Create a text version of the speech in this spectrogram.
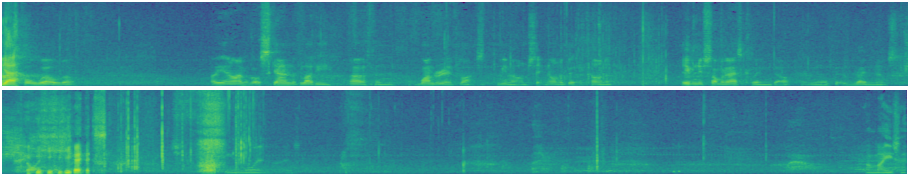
no Yeah. full well that oh, you know, I haven't got to scan the bloody earth and wonder if like you know, I'm sitting on a bit of kind of even if someone has cleaned up, you know, a bit of remnants of shite. yes. It's fucking annoying that is. Wow. Amazing.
